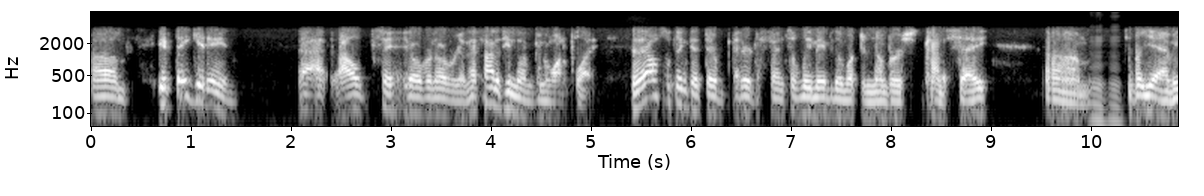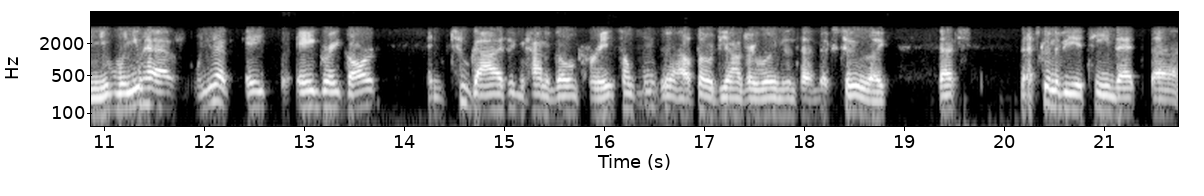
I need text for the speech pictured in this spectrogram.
um, if they get in, I, I'll say it over and over again. That's not a team that I'm going to want to play. Because I also think that they're better defensively, maybe than what their numbers kind of say. Um, But yeah, I mean, you, when you have when you have a a great guard and two guys that can kind of go and create something, you know, I'll throw DeAndre Williams into that mix too. Like that's that's going to be a team that uh,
